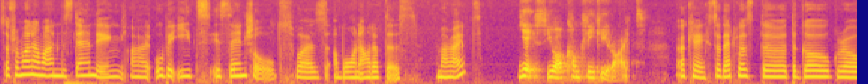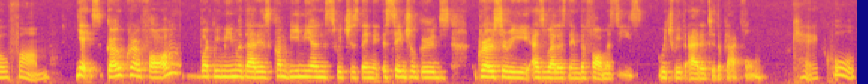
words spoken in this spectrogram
So, from what I'm understanding, uh, Uber Eats Essentials was born out of this. Am I right? Yes, you are completely right. Okay, so that was the the Go Grow Farm. Yes, Go Grow Farm. What we mean with that is convenience, which is then essential goods, grocery, as well as then the pharmacies, which we've added to the platform. Okay, cool.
